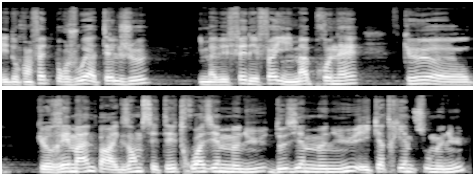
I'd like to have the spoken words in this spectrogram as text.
Et donc, en fait, pour jouer à tel jeu, il m'avait fait des feuilles et il m'apprenait que que Rayman, par exemple, c'était troisième menu, deuxième menu et quatrième sous-menu.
